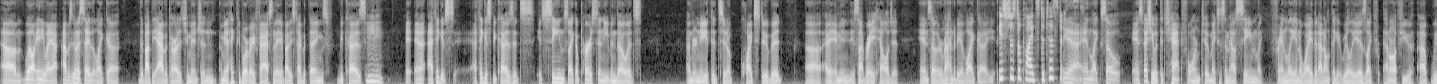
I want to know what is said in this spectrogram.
um, well, anyway, I, I was going to say that like uh, about the avatar that you mentioned. I mean, I think people are very fascinated by these type of things because, and I- I think it's, I think it's because it's, it seems like a person, even though it's underneath, it's you know quite stupid. Uh, I, I mean, it's not very intelligent, and so it reminded me of like, uh, It's just applied statistics. yeah, and like so, and especially with the chat form too, it makes it somehow seem like friendly in a way that I don't think it really is. Like I don't know if you, uh, we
